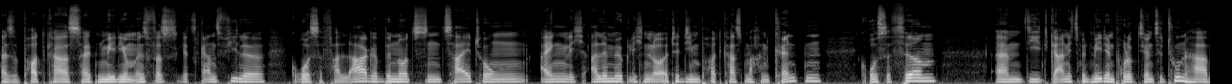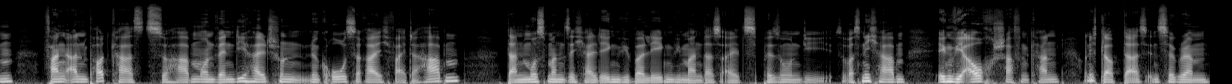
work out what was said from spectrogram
also Podcast halt ein Medium ist, was jetzt ganz viele große Verlage benutzen, Zeitungen, eigentlich alle möglichen Leute, die einen Podcast machen könnten, große Firmen, ähm, die gar nichts mit Medienproduktion zu tun haben, fangen an, Podcasts zu haben. Und wenn die halt schon eine große Reichweite haben, dann muss man sich halt irgendwie überlegen, wie man das als Person, die sowas nicht haben, irgendwie auch schaffen kann. Und ich glaube, da ist Instagram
